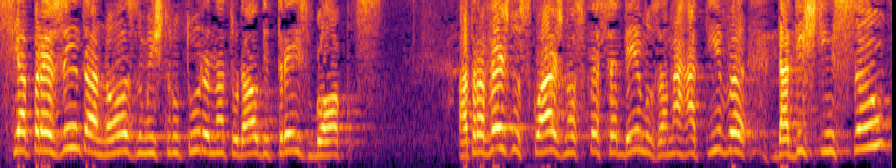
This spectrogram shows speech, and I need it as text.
se apresenta a nós numa estrutura natural de três blocos através dos quais nós percebemos a narrativa da distinção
